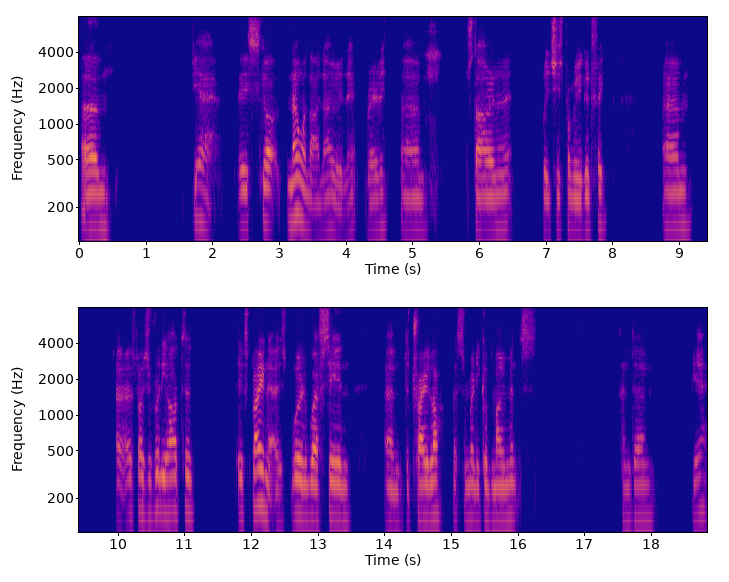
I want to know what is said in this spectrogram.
Um, yeah, it's got no one that I know in it really, um, starring in it, which is probably a good thing. Um, I, I suppose it's really hard to explain it. It's really worth seeing um, the trailer. There's some really good moments, and um, yeah,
